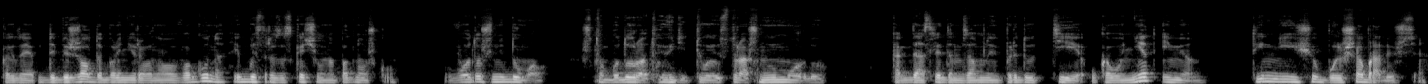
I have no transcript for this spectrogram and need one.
когда я добежал до бронированного вагона и быстро заскочил на подножку. «Вот уж не думал, что буду рад увидеть твою страшную морду. Когда следом за мной придут те, у кого нет имен, ты мне еще больше обрадуешься,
